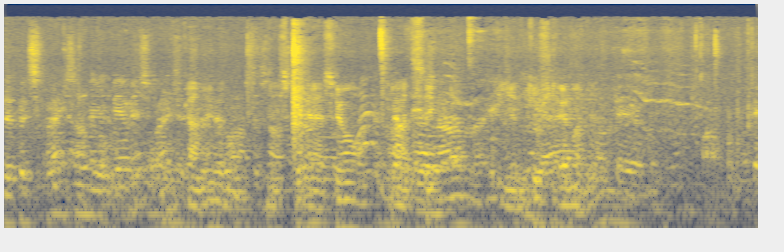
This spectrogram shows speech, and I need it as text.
le petit prince, C'est quand même c'est- inspiration c'est quantique. Il y a une touche très moderne. Ça,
